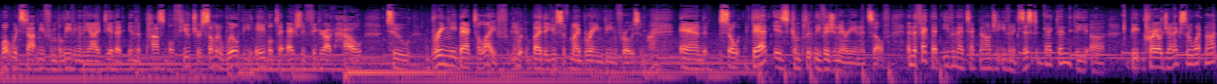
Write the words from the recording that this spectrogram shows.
what would stop me from believing in the idea that in the possible future, someone will be able to actually figure out how to bring me back to life Yeah. w- by the use of my brain being frozen. Right. And so that is completely visionary in itself. And the fact that even that technology even existed back then, the uh, be- cryogenics and whatnot,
